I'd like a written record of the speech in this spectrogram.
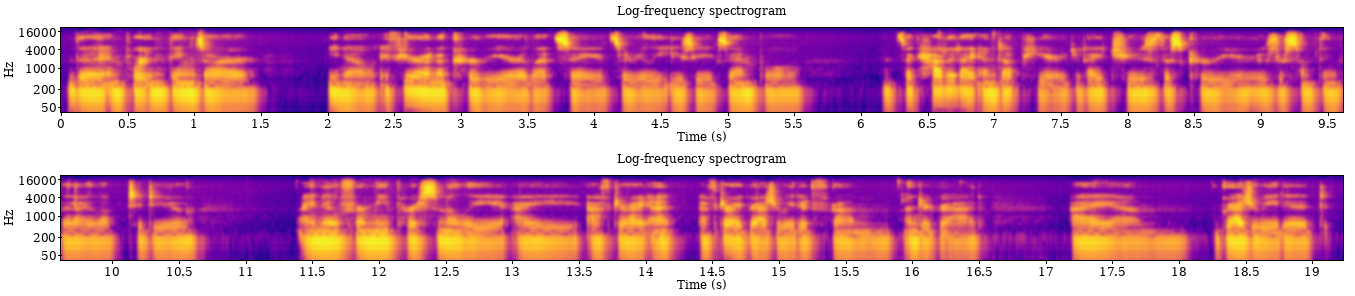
the important things are, you know, if you're in a career, let's say it's a really easy example. It's like, how did I end up here? Did I choose this career? Is this something that I love to do? I know for me personally, I after I after I graduated from undergrad, I um, graduated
